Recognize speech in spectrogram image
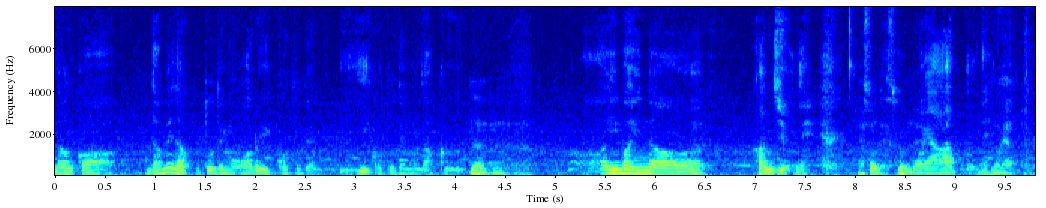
なんかダメなことでも悪いことでもいいことでもなくうんうん曖昧な感じよね、うんそうです もやーっとねもやっとね。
